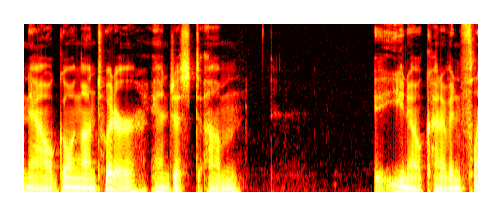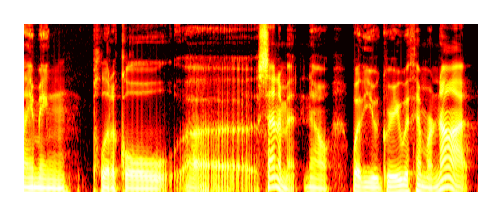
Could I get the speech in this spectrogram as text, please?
now going on Twitter and just, um, you know, kind of inflaming political uh, sentiment. Now, whether you agree with him or not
